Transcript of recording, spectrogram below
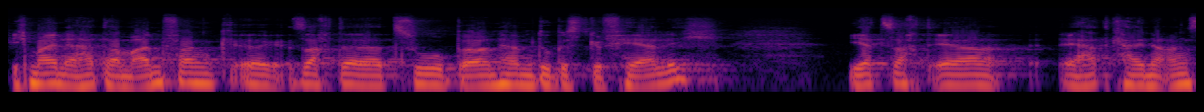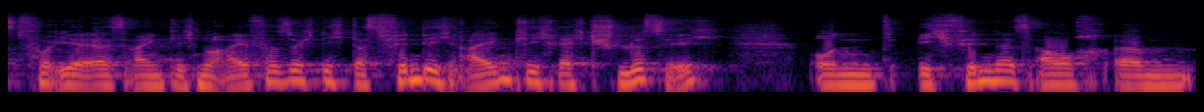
Ich meine, er hat am Anfang, äh, sagt er zu Burnham, du bist gefährlich. Jetzt sagt er, er hat keine Angst vor ihr, er ist eigentlich nur eifersüchtig. Das finde ich eigentlich recht schlüssig. Und ich finde es auch ähm,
